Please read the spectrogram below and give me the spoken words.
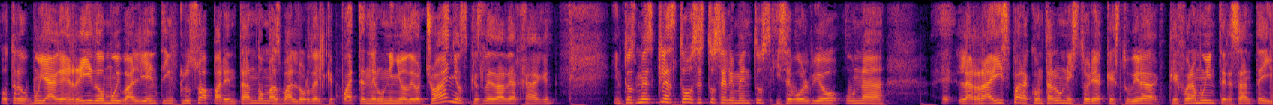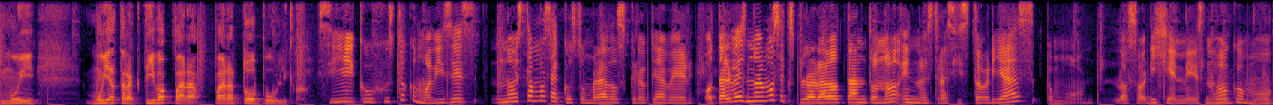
otro muy aguerrido, muy valiente, incluso aparentando más valor del que puede tener un niño de 8 años, que es la edad de Hagen. Entonces mezclas todos estos elementos y se volvió una eh, la raíz para contar una historia que estuviera, que fuera muy interesante y muy muy atractiva para, para todo público. Sí, justo como dices, no estamos acostumbrados creo que a ver, o tal vez no hemos explorado tanto, ¿no? En nuestras historias como los orígenes, ¿no? como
